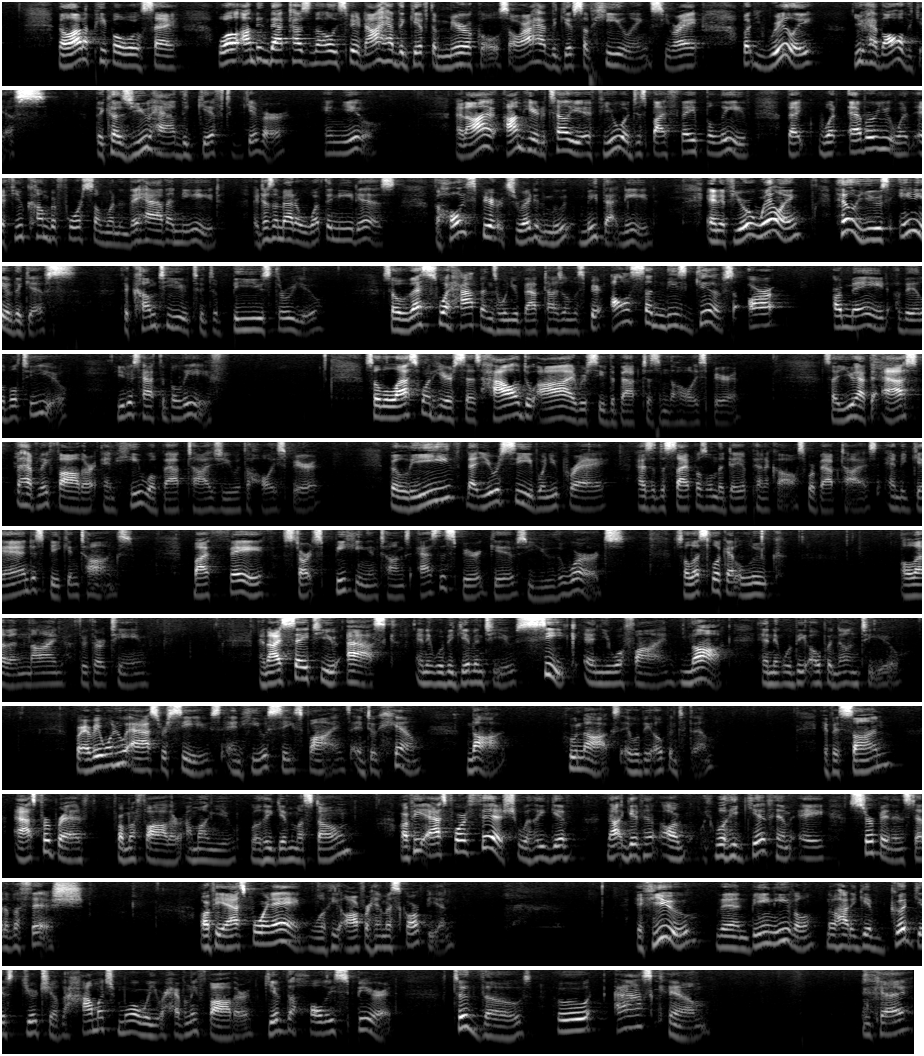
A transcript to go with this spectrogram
Now, a lot of people will say, well, I've been baptized in the Holy Spirit. Now I have the gift of miracles or I have the gifts of healings, right? But really, you have all the gifts because you have the gift giver in you. And I, I'm here to tell you if you would just by faith believe that whatever you, if you come before someone and they have a need, it doesn't matter what the need is, the Holy Spirit's ready to meet that need. And if you're willing, He'll use any of the gifts to come to you, to, to be used through you. So that's what happens when you're baptized in the Spirit. All of a sudden, these gifts are are made available to you. You just have to believe. So the last one here says, How do I receive the baptism of the Holy Spirit? So you have to ask the Heavenly Father, and He will baptize you with the Holy Spirit. Believe that you receive when you pray, as the disciples on the day of Pentecost were baptized and began to speak in tongues. By faith, start speaking in tongues as the Spirit gives you the words. So let's look at Luke 11, 9 through 13. And I say to you, ask, and it will be given to you. Seek, and you will find. Knock, and it will be opened unto you. For everyone who asks receives, and he who seeks finds, and to him knock, who knocks, it will be open to them. If a son asks for bread from a father among you, will he give him a stone? Or if he asks for a fish, will he give not give him or will he give him a serpent instead of a fish? Or if he asks for an egg, will he offer him a scorpion? If you, then, being evil, know how to give good gifts to your children, how much more will your heavenly Father give the Holy Spirit to those who ask him? Okay?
